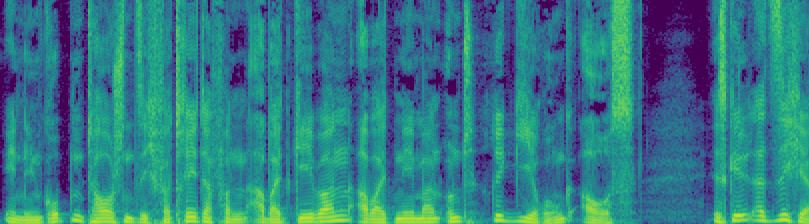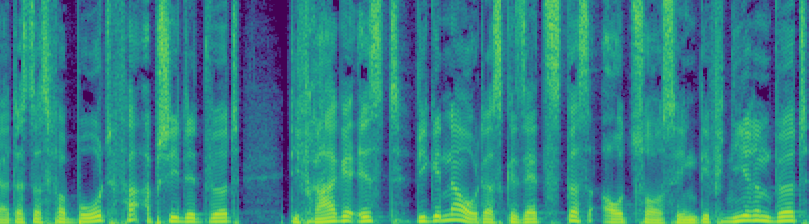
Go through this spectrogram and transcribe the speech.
In den Gruppen tauschen sich Vertreter von Arbeitgebern, Arbeitnehmern und Regierung aus. Es gilt als sicher, dass das Verbot verabschiedet wird. Die Frage ist, wie genau das Gesetz das Outsourcing definieren wird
